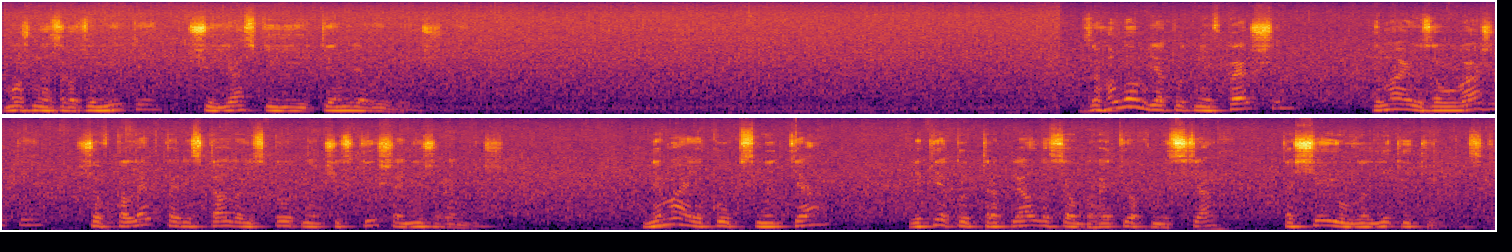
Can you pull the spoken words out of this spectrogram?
можна зрозуміти, що я з тієї темряви вийшов. Загалом я тут не вперше і маю зауважити, що в колекторі стало істотно чистіше, ніж раніше. Немає куб сміття, яке тут траплялося в багатьох місцях та ще й у великій кількості.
